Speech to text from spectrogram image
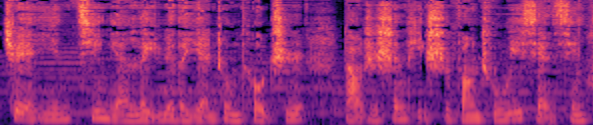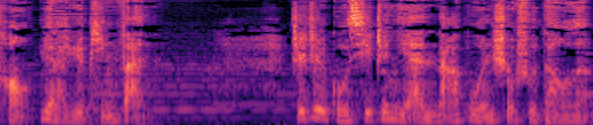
却也因积年累月的严重透支，导致身体释放出危险信号越来越频繁。直至古稀之年拿不稳手术刀了，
